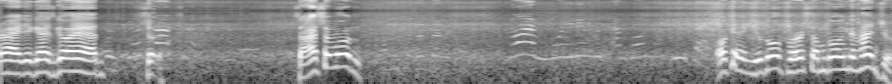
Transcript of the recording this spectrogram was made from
right, you guys go ahead. So, Sasha won. Okay, you go first. I'm going behind you.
